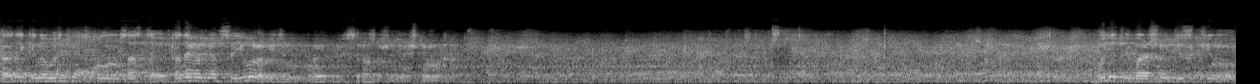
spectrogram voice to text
когда кино выступит в полном составе, когда вернется Юра, видимо, мы сразу же начнем играть. Выйдет ли большой диск кино?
